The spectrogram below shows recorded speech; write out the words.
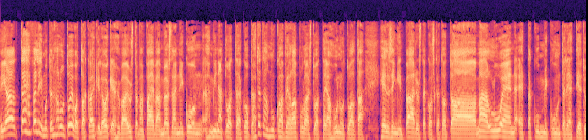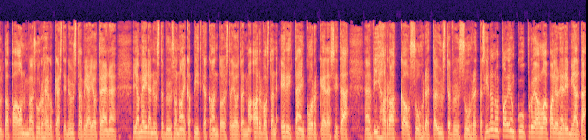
ja tähän väliin muuten haluan toivottaa kaikille oikein hyvää ystävänpäivää myös näin niin kuin minä tuottaja Kope. Otetaan mukaan vielä apulaistuottaja Hunu tuolta Helsingin päädystä, koska tota, mä luen, että kummikuuntelijat tietyllä tapaa on myös urheilukästin ystäviä, joten ja meidän ystävyys on aika pitkäkantoista, joten mä arvostan erittäin korkealle sitä viharakkaussuhdetta, ystävyyssuhdetta. Siinä on paljon kupruja, ollaan paljon eri mieltä,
